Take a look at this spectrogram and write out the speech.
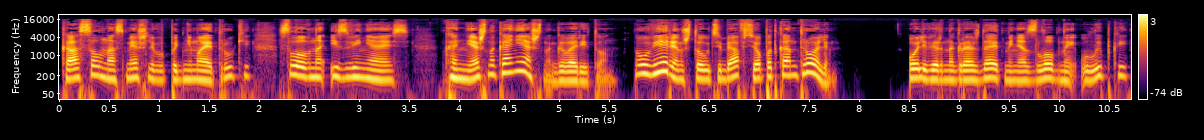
Кассел насмешливо поднимает руки, словно извиняясь. «Конечно, конечно», — говорит он. «Уверен, что у тебя все под контролем». Оливер награждает меня злобной улыбкой,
